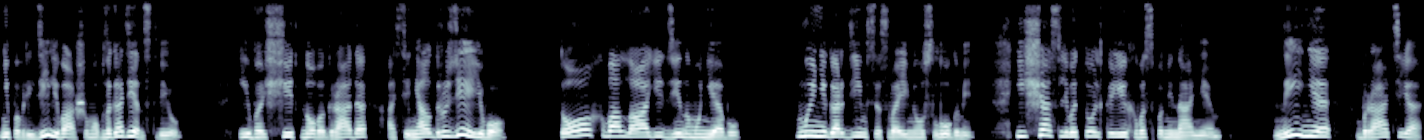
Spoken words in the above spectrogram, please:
не повредили вашему благоденствию, ибо щит Новограда осенял друзей его, то хвала единому небу. Мы не гордимся своими услугами и счастливы только их воспоминанием. Ныне, братья,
